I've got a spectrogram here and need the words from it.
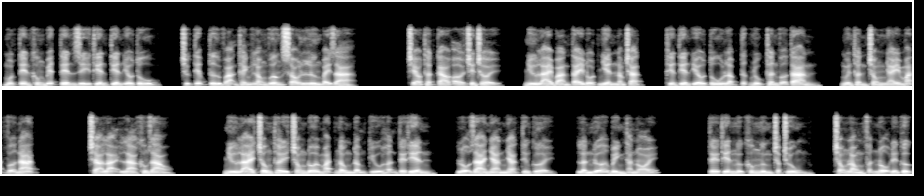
Một tên không biết tên gì thiên tiên yêu tu, trực tiếp từ vạn thánh long vương sau lưng bay ra. Treo thật cao ở trên trời, như lai bàn tay đột nhiên nắm chặt, thiên tiên yêu tu lập tức nhục thân vỡ tan, nguyên thần trong nháy mắt vỡ nát. Trả lại là không giao. Như lai trông thấy trong đôi mắt nồng đậm cừu hận tề thiên, lộ ra nhàn nhạt tiếng cười, lần nữa bình thản nói. Tề thiên ngực không ngừng chập trùng, trong lòng phẫn nộ đến cực,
